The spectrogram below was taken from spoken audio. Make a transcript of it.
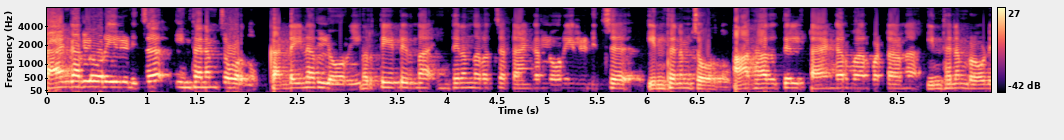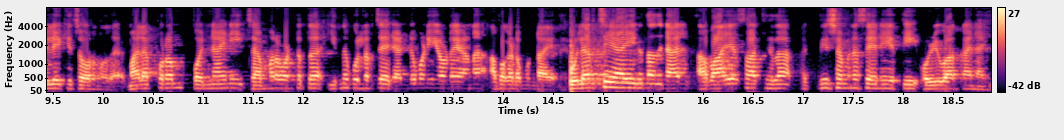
ടാങ്കർ ലോറിയിൽ ഇടിച്ച് ഇന്ധനം ചോർന്നു. കണ്ടെയ്നർ ലോറി നിർത്തിയിട്ടിരുന്ന ഇന്ധനം നിറച്ച ടാങ്കർ ലോറിയിൽ ഇടിച്ച് ഇന്ധനം ചോർന്നു. ആഘാതത്തിൽ ടാങ്കർ വേർപെട്ടാണ് ഇന്ധനം റോഡിലേക്ക് ചോർന്നത്. മലപ്പുറം പൊന്നാനി ചമ്രവട്ടത്ത് ഇന്ന് പുലർച്ചെ രണ്ടു മണിയോടെയാണ് അപകടമുണ്ടായത്. പുലർച്ചെയായിരുന്നതിനാൽ അപായ സാധ്യത അഗ്നിശമന സേനയെത്തി ഒഴിവാക്കാനായി.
